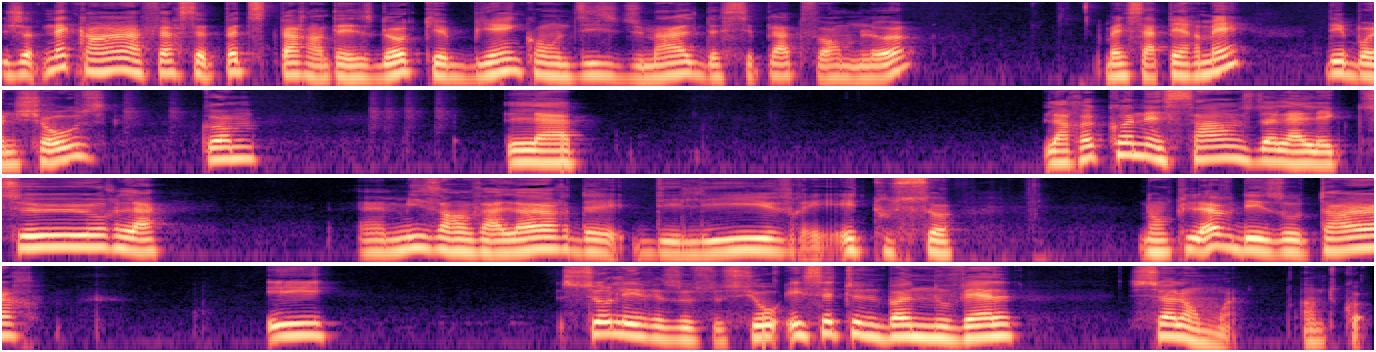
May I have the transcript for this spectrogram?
je tenais quand même à faire cette petite parenthèse-là que bien qu'on dise du mal de ces plateformes-là, mais ben, ça permet des bonnes choses comme la, reconnaissance de la lecture, la euh, mise en valeur des livres et, tout ça. Donc l'œuvre des auteurs est sur les réseaux sociaux et c'est une bonne nouvelle selon moi, en tout cas.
